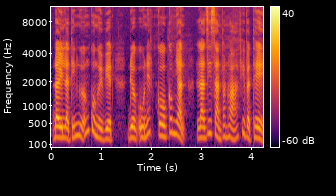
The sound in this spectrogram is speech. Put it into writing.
Đây là tín ngưỡng của người Việt được UNESCO công nhận là di sản văn hóa phi vật thể.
